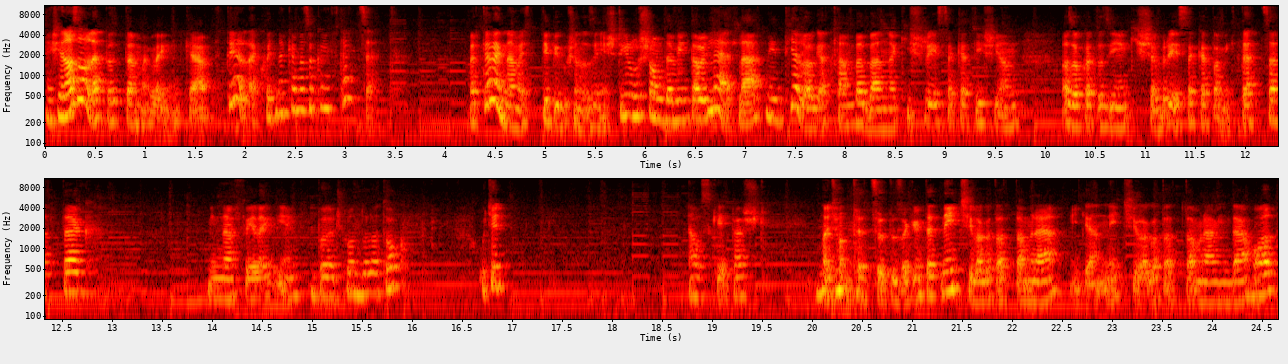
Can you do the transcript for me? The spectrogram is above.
És én azon lepődtem meg leginkább, tényleg, hogy nekem ez a könyv tetszett. Mert tényleg nem egy tipikusan az én stílusom, de mint ahogy lehet látni, jelölgettem be benne kis részeket is, ilyen, azokat az ilyen kisebb részeket, amik tetszettek mindenféle ilyen bölcs gondolatok. Úgyhogy ahhoz képest nagyon tetszett ez a könyv. Tehát négy csillagot adtam rá, igen, négy csillagot adtam rá mindenhol,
